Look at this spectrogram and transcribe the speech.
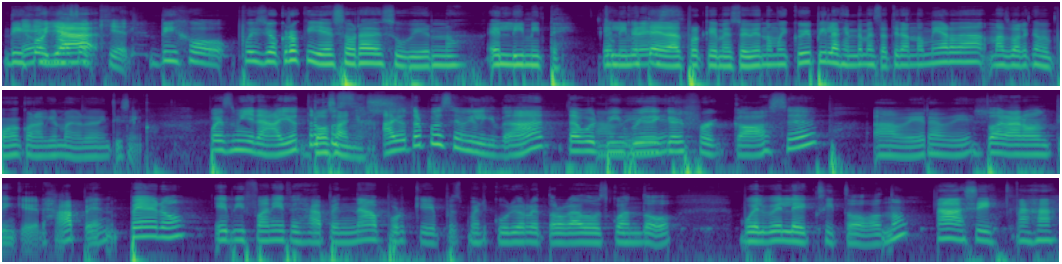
Dijo ya, dijo, pues yo creo que ya es hora de subir, ¿no? El límite. El ¿Tú límite de edad, porque me estoy viendo muy creepy, la gente me está tirando mierda, más vale que me ponga con alguien mayor de 25. Pues mira, hay otra Dos años. Hay otra posibilidad that would A be really good for gossip, A ver, a ver. but I don't think it would happen. Pero it'd be funny if it happened now porque pues Mercurio retrógrado es cuando vuelve el éxito, ¿no? Ah, sí, ajá.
